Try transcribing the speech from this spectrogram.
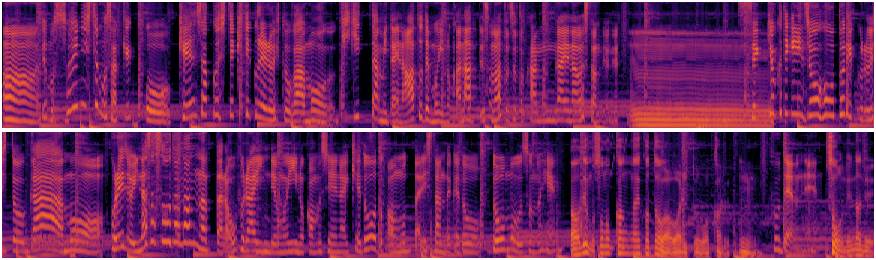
うんうん。でもそれにしてもさ結構検索してきてくれる人がもう聞き入ったみたいな後でもいいのかなってその後ちょっと考え直したんだよね。うーん。積極的に情報を取り来る人がもうこれ以上いなさそうだなんだったらオフラインでもいいのかもしれないけどとか思ったりしたんだけどどう思う？その辺。あでもその考え方は割とわかる。うん。そうだよね。そうね。なんで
